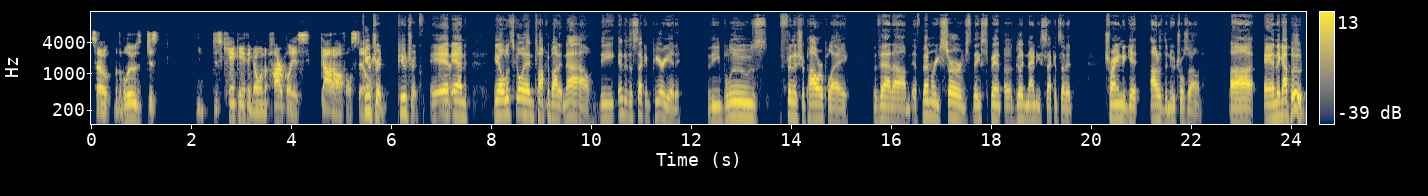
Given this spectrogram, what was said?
So, but the Blues just you just can't get anything going. The power play is god awful still. Putrid, putrid. And and you know, let's go ahead and talk about it now. The end of the second period, the Blues finish a power play that um if memory serves, they spent a good 90 seconds of it trying to get out of the neutral zone. Uh, and they got booed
